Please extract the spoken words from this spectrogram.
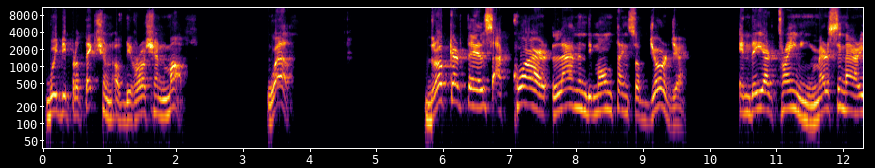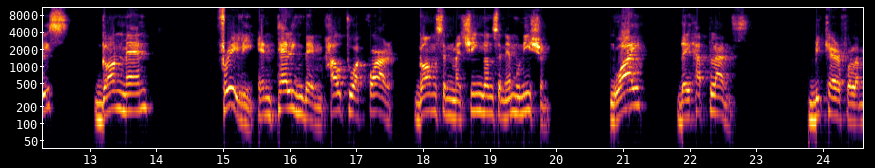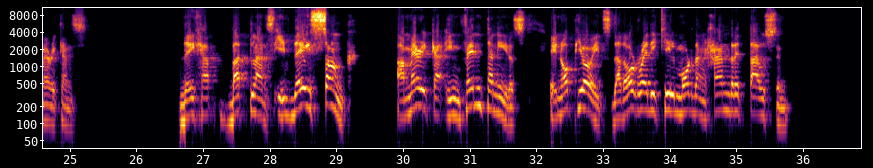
with the protection of the Russian mob. Well, Drug cartels acquire land in the mountains of Georgia and they are training mercenaries, gunmen freely and telling them how to acquire guns and machine guns and ammunition. Why? They have plans. Be careful, Americans. They have bad plans. If they sunk America in fentanyls and opioids that already kill more than 100,000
